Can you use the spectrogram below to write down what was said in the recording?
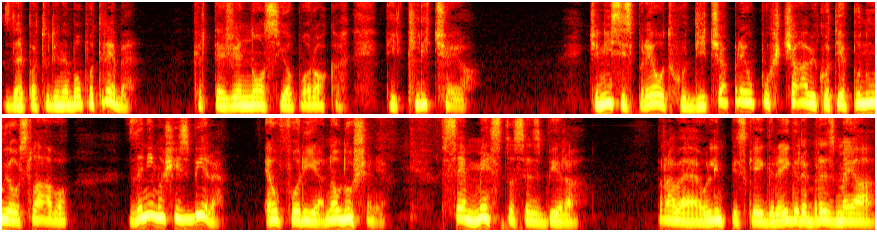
Zdaj pa tudi ne bo potrebe, ker te že nosijo po rokah, ti kličejo. Če nisi sprejel od hudiča, prej v puščavi, kot je ponujal slavo, zdaj nimaš izbire, euforija, navdušenje. Vse mesto se zbira, prave olimpijske igre, igre brez meja,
